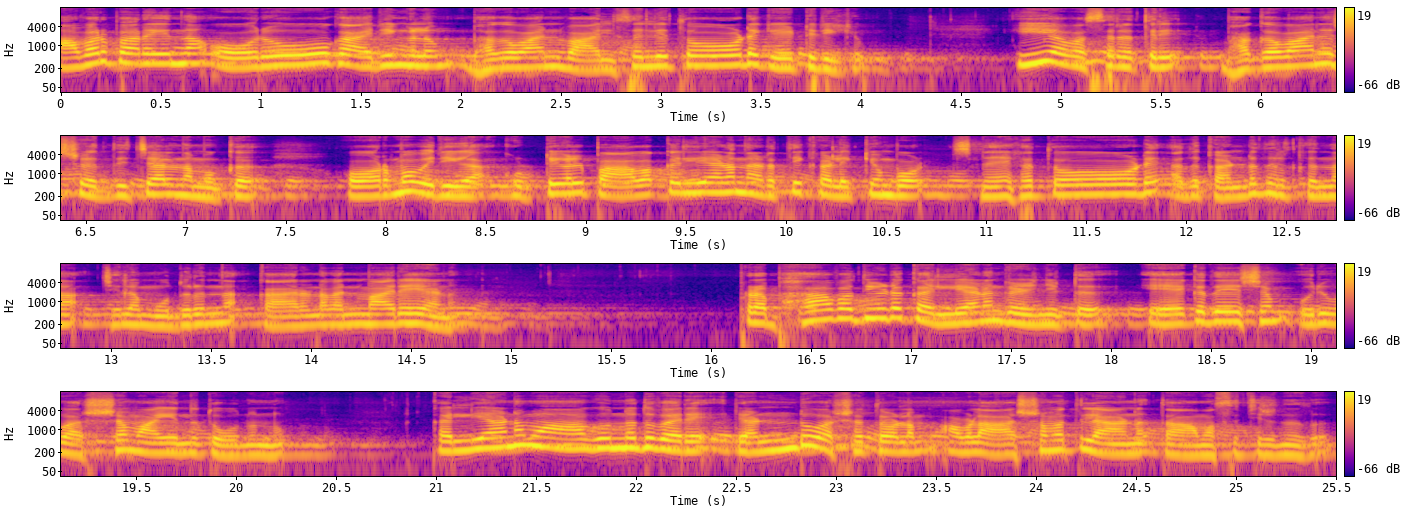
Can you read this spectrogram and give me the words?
അവർ പറയുന്ന ഓരോ കാര്യങ്ങളും ഭഗവാൻ വാത്സല്യത്തോടെ കേട്ടിരിക്കും. ഈ അവസരത്തിൽ ഭഗവാനെ ശ്രദ്ധിച്ചാൽ നമുക്ക് ഓർമ്മ വരിക. കുട്ടികൾ പാവക്കല്യാണം നടത്തി കളിക്കുമ്പോൾ സ്നേഹത്തോടെ അത് കണ്ടു നിൽക്കുന്ന ചില മുതിർന്ന കാരണവന്മാരെയാണ്. പ്രഭാവതിയുടെ കല്യാണം കഴിഞ്ഞിട്ട് ഏകദേശം ഒരു വർഷമായെന്ന് തോന്നുന്നു. കല്യാണമാകുന്നതുവരെ രണ്ടു വർഷത്തോളം അവൾ ആശ്രമത്തിലാണ് താമസിച്ചിരുന്നത്.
